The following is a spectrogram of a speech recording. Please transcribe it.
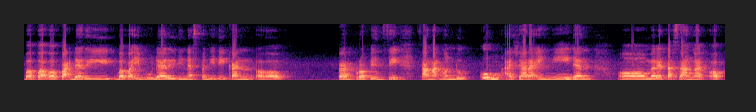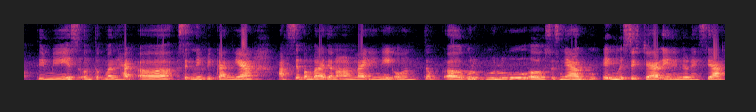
bapak-bapak uh, dari bapak ibu dari dinas pendidikan uh, per provinsi sangat mendukung acara ini dan uh, mereka sangat optimis untuk melihat uh, signifikannya hasil pembelajaran online ini untuk uh, guru-guru uh, khususnya English teacher in Indonesia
